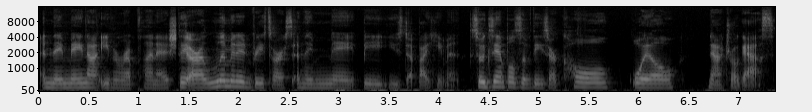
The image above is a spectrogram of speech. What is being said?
and they may not even replenish. They are a limited resource and they may be used up by humans. So, examples of these are coal, oil, natural gas.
